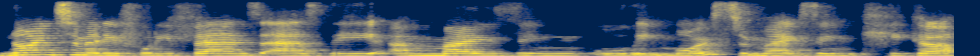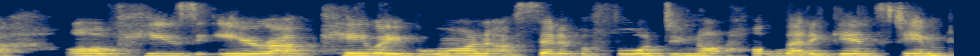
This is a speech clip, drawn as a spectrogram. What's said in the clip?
known to many footy fans as the amazing or the most amazing kicker of his era, Kiwi born. I've said it before, do not hold that against him.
